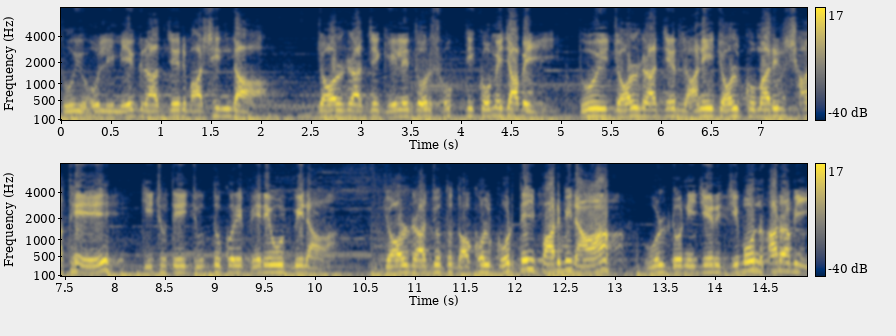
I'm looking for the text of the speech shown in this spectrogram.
তুই হলি মেঘ রাজ্যের বাসিন্দা। জল রাজ্যে গেলে তোর শক্তি কমে যাবে। তুই জল রাজ্যের রানী জলকুমারীর সাথে কিছুতেই যুদ্ধ করে পেরে উঠবি না। জল রাজ্য তো দখল করতেই পারবি না, উল্টো নিজের জীবন হারাবি।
